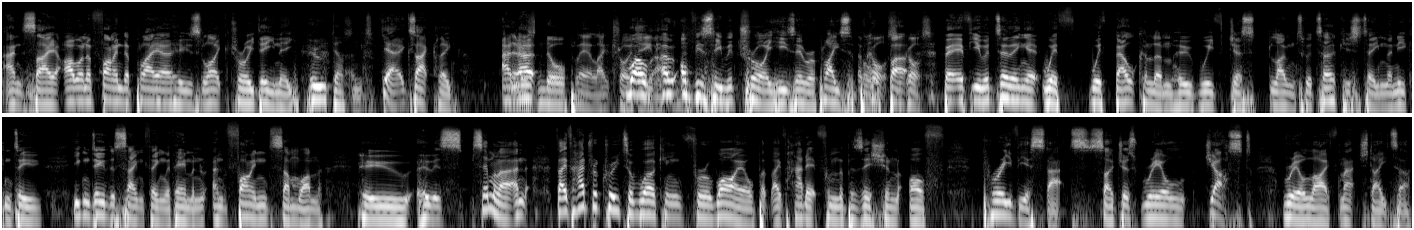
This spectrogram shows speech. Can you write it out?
and say, I want to find a player who's like Troy Deeney. Who doesn't? Yeah, exactly. And There uh, is no player like Troy well, Deeney. obviously with Troy, he's irreplaceable. Of course, but, of course. But if you were doing it with with Belkalem, who we've just loaned to a Turkish team, then you can do you can do the same thing with him and, and find someone who who is similar. And they've had recruiter working for a while, but they've had it from the position of previous stats, so just real just real life match data.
